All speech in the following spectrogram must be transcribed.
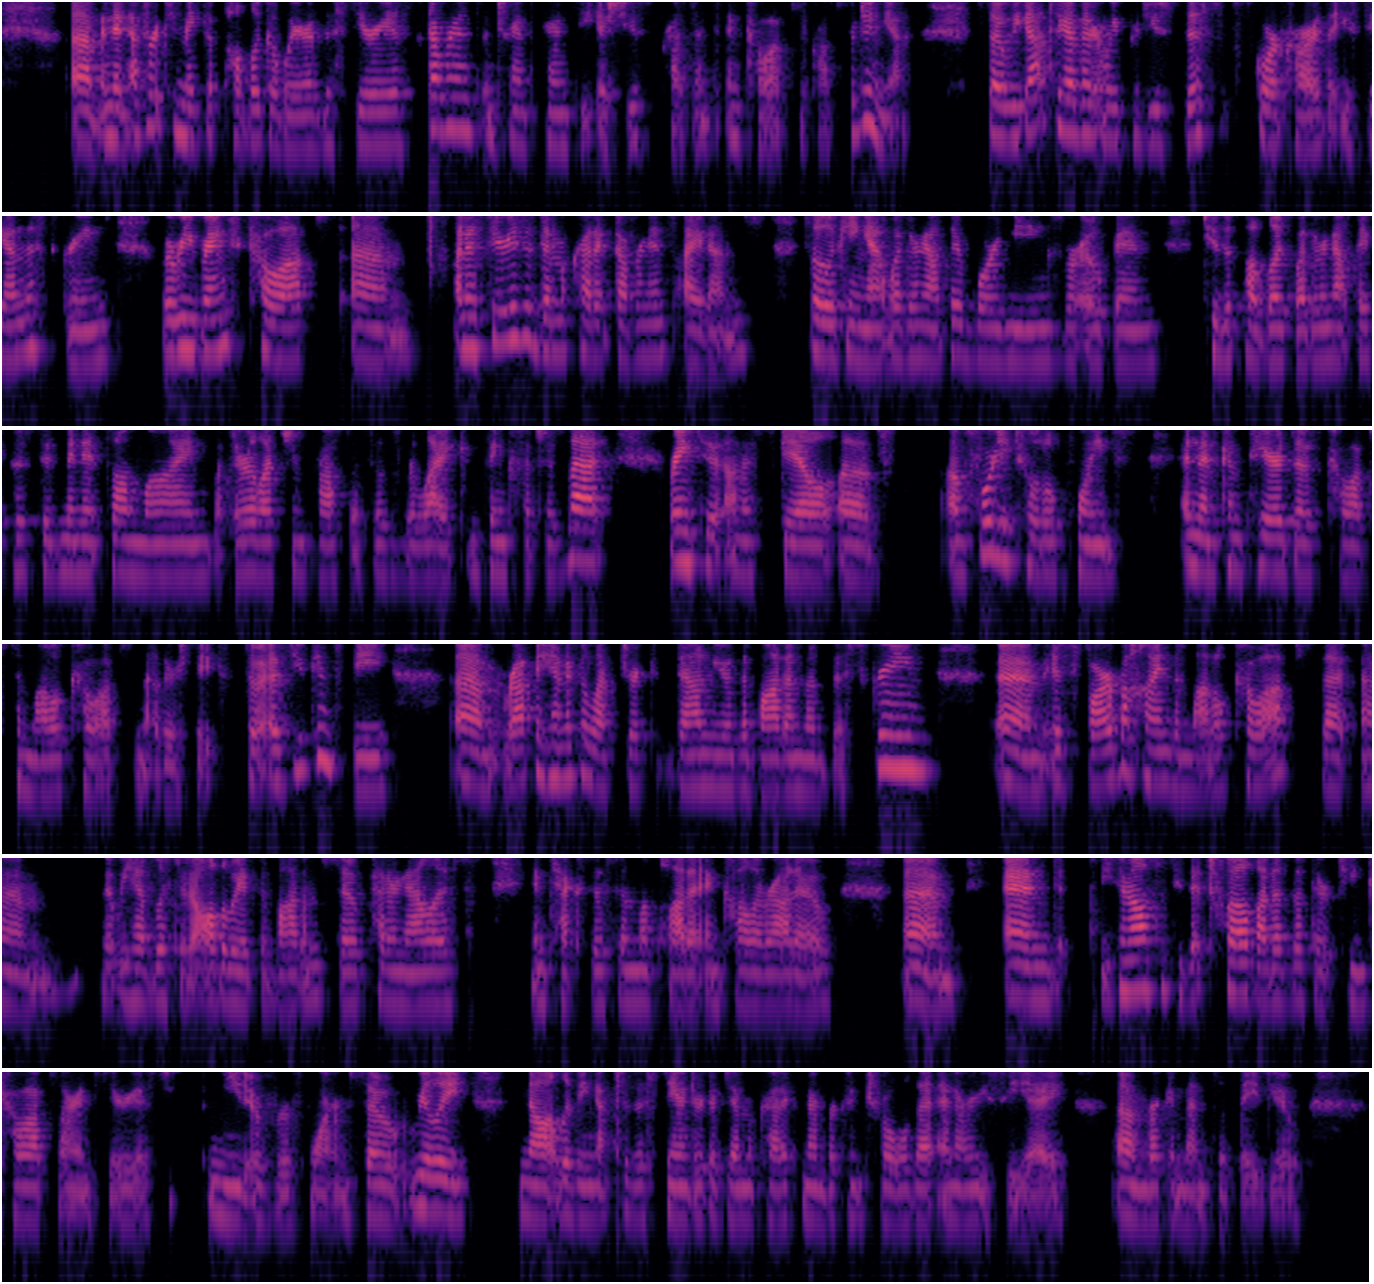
um, in an effort to make the public aware of the serious governance and transparency issues present in co-ops across Virginia. So we got together and we produced this scorecard that you see on the screen, where we ranked co-ops um, on a series of democratic governance items. So looking at whether or not their board meetings were open to the public, whether or not they posted minutes online, what their election processes were like, and things such as that, ranked it on a scale of um, 40 total points, and then compared those co-ops to model co-ops in other states. So as you can see, um, Rappahannock Electric down near the bottom of the screen um, is far behind the model co-ops that, um, that we have listed all the way at the bottom. So Pedernales in Texas and La Plata in Colorado. Um, and you can also see that 12 out of the 13 co-ops are in serious need of reform. So really not living up to the standard of democratic member control that NRECA um, recommends that they do.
